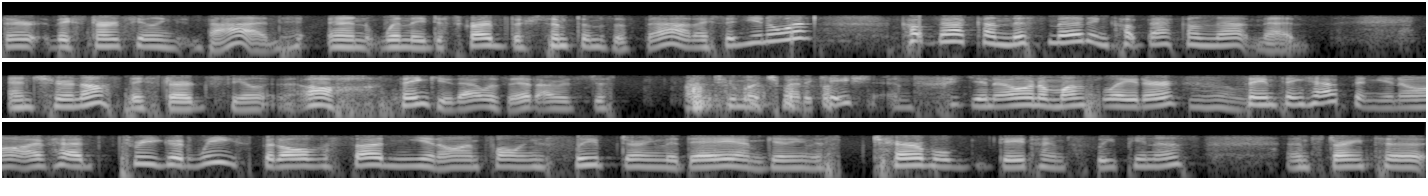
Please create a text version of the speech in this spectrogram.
they they started feeling bad. And when they described their symptoms of bad i said you know what? Cut back on this med and cut back on that med. And sure enough they started feeling oh thank you. That was it. I was just on too much medication you know and a month later same thing happened you know. I've had three good weeks but all of a sudden you know i'm falling asleep during the day. I'm getting this terrible daytime sleepiness. I'm starting to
